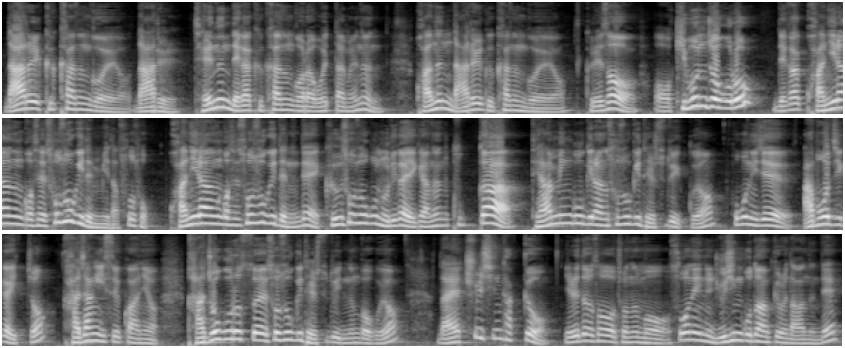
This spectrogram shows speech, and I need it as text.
나를 극하는 거예요. 나를. 쟤는 내가 극하는 거라고 했다면은 관은 나를 극하는 거예요. 그래서 어, 기본적으로 내가 관이라는 것에 소속이 됩니다. 소속. 관이라는 것에 소속이 되는데 그 소속은 우리가 얘기하는 국가 대한민국이라는 소속이 될 수도 있고요. 혹은 이제 아버지가 있죠. 가장이 있을 거 아니에요. 가족으로서의 소속이 될 수도 있는 거고요. 나의 출신 학교, 예를 들어서 저는 뭐 수원에 있는 유신고등학교를 나왔는데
